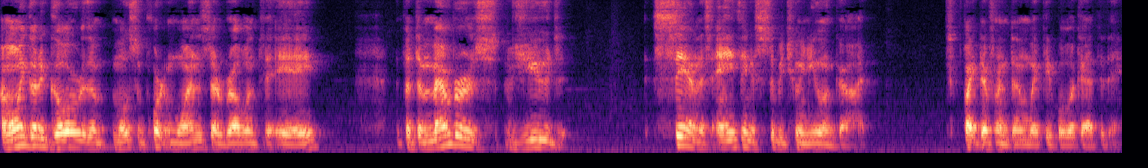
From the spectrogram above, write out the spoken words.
I'm only going to go over the most important ones that are relevant to AA. But the members viewed sin is anything that stood between you and God. It's quite different than the way people look at it today.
